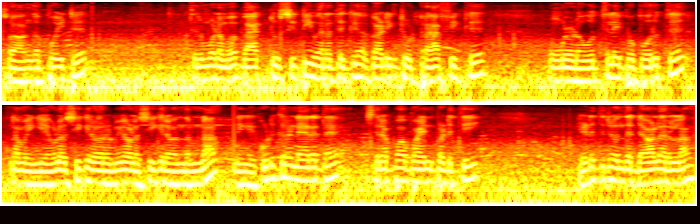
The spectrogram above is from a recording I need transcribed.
ஸோ அங்கே போயிட்டு திரும்ப நம்ம பேக் டு சிட்டி வரத்துக்கு அக்கார்டிங் டு டிராஃபிக்கு உங்களோட ஒத்துழைப்பை பொறுத்து நம்ம இங்கே எவ்வளோ சீக்கிரம் வர முடியும் அவ்வளோ சீக்கிரம் வந்தோம்னா நீங்கள் கொடுக்குற நேரத்தை சிறப்பாக பயன்படுத்தி எடுத்துகிட்டு வந்த டாலர்லாம்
